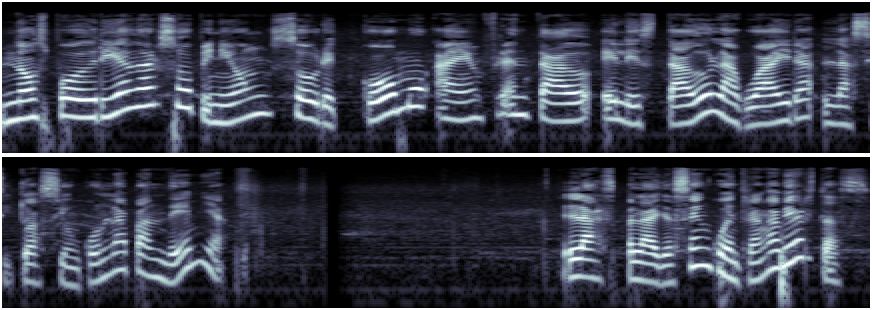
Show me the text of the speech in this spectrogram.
¿Nos podría dar su opinión sobre cómo ha enfrentado el Estado La Guaira la situación con la pandemia? Las playas se encuentran abiertas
